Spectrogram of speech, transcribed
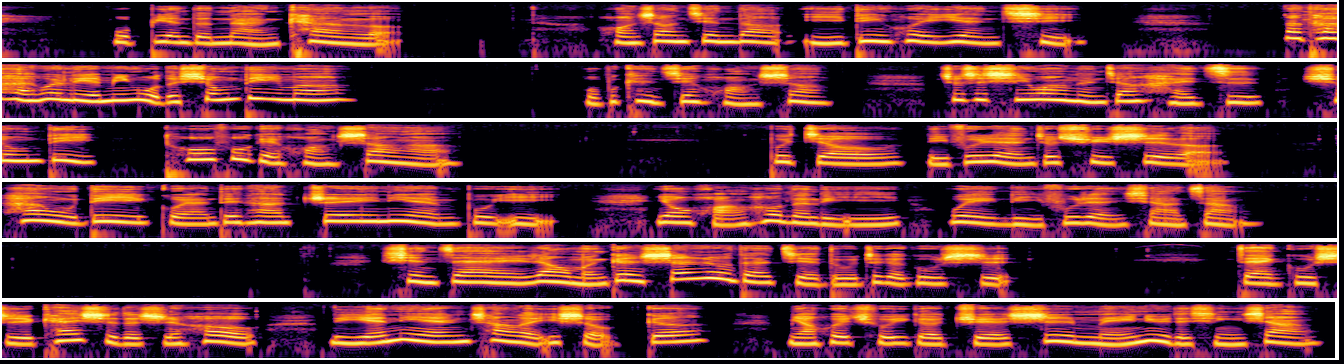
我变得难看了，皇上见到一定会厌弃。那他还会怜悯我的兄弟吗？我不肯见皇上，就是希望能将孩子、兄弟托付给皇上啊。不久，李夫人就去世了。汉武帝果然对她追念不已，用皇后的礼仪为李夫人下葬。现在，让我们更深入的解读这个故事。在故事开始的时候，李延年唱了一首歌，描绘出一个绝世美女的形象。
